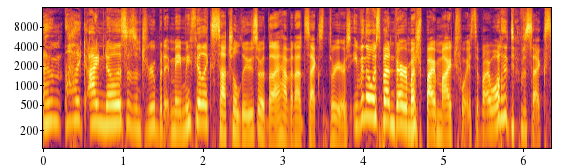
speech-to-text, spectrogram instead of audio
and like, I know this isn't true, but it made me feel like such a loser that I haven't had sex in three years, even though it's been very much by my choice. If I wanted to have sex,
